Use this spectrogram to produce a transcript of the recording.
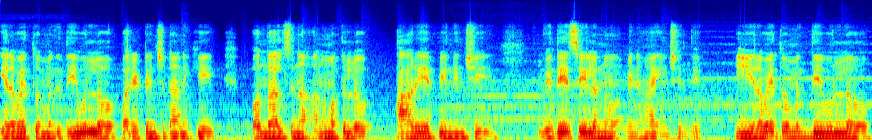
ఇరవై తొమ్మిది దీవుల్లో పర్యటించడానికి పొందాల్సిన అనుమతులు ఆర్ఏపీ నుంచి విదేశీయులను మినహాయించింది. ఈ ఇరవై తొమ్మిది దీవుల్లో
